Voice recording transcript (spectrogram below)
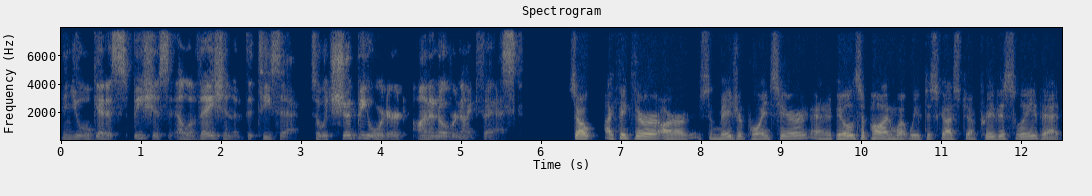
and you will get a specious elevation of the TSAT. So it should be ordered on an overnight fast. So I think there are some major points here, and it builds upon what we've discussed uh, previously that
